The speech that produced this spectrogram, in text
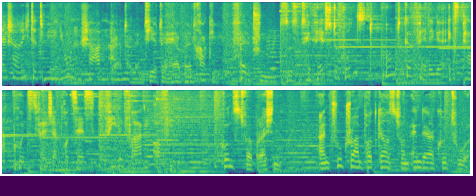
Kunstfälscher richtet Millionenschaden Der an. talentierte Herr Beltracchi. Fälschen mit System. Gefälschte Kunst und gefällige Experten. Kunstfälscherprozess. Viele Fragen offen. Kunstverbrechen. Ein True Crime Podcast von NDR Kultur.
